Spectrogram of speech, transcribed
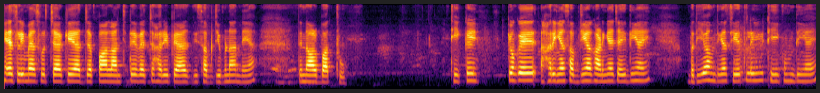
ਇਸ ਲਈ ਮੈਂ ਸੋਚਿਆ ਕਿ ਅੱਜ ਆਪਾਂ ਲੰਚ ਦੇ ਵਿੱਚ ਹਰੇ ਪਿਆਜ਼ ਦੀ ਸਬਜ਼ੀ ਬਣਾਉਂਦੇ ਆ ਅਤੇ ਨਾਲ ਬਾਥੂ। ਠੀਕ ਹੈ ਕਿਉਂਕਿ ਹਰੀਆਂ ਸਬਜ਼ੀਆਂ ਖਾਣੀਆਂ ਚਾਹੀਦੀਆਂ ਏ। ਵਧੀਆ ਹੁੰਦੀਆਂ, ਸਿਹਤ ਲਈ ਠੀਕ ਹੁੰਦੀਆਂ ਏ।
